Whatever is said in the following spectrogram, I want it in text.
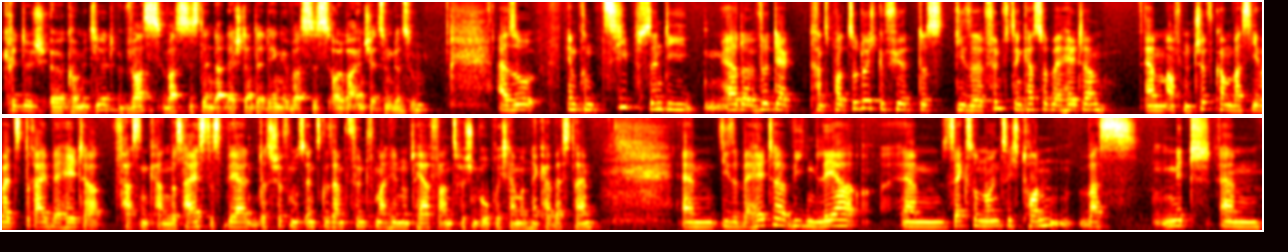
kritisch äh, kommentiert. Was, was ist denn da der Stand der Dinge? Was ist eure Einschätzung dazu? Mhm. Also im Prinzip sind die, oder wird der Transport so durchgeführt, dass diese 15 Castor-Behälter ähm, auf ein Schiff kommen, was jeweils drei Behälter fassen kann. Das heißt, es wär, das Schiff muss insgesamt fünfmal hin und her fahren zwischen Obrichheim und Neckar-Westheim. Ähm, diese Behälter wiegen leer ähm, 96 Tonnen, was mit, ähm,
